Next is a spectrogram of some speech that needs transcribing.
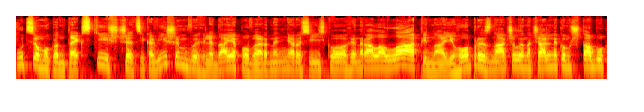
У цьому контексті ще цікавішим виглядає повернення російського генерала Лапіна. Його призначили начальником штабу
